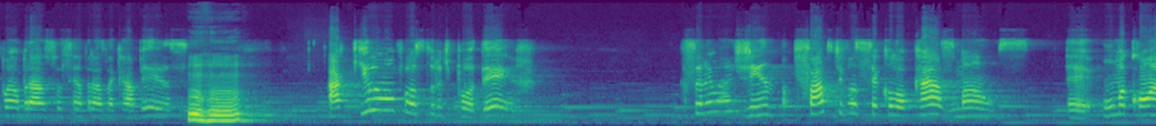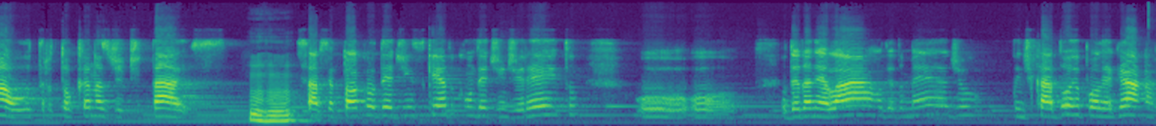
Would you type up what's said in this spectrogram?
põe o braço assim atrás da cabeça? Uhum. Aquilo é uma postura de poder que você não imagina. O fato de você colocar as mãos é, uma com a outra, tocando as digitais, Uhum. sabe? Você toca o dedinho esquerdo com o dedinho direito, o, o, o dedo anelar, o dedo médio, o indicador e o polegar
